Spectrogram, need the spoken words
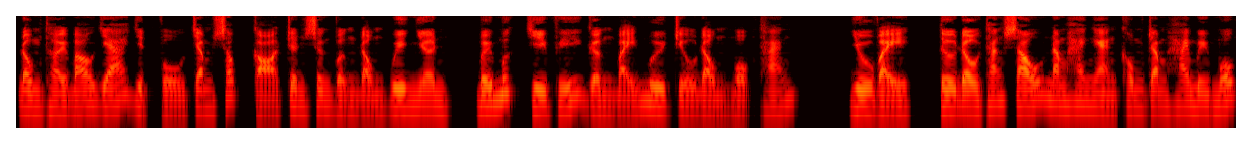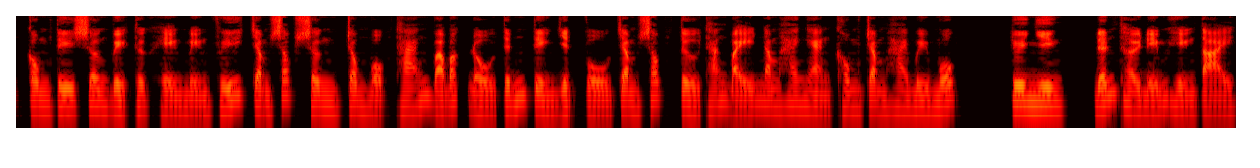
đồng thời báo giá dịch vụ chăm sóc cỏ trên sân vận động Quy Nhơn với mức chi phí gần 70 triệu đồng một tháng. Dù vậy, từ đầu tháng 6 năm 2021, công ty Sơn Việt thực hiện miễn phí chăm sóc sân trong một tháng và bắt đầu tính tiền dịch vụ chăm sóc từ tháng 7 năm 2021. Tuy nhiên, đến thời điểm hiện tại,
